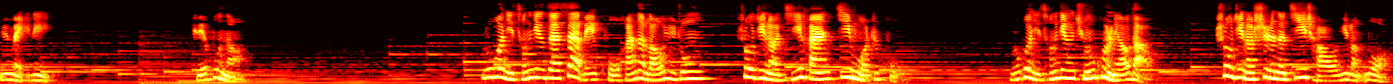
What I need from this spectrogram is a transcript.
与美丽，绝不能。如果你曾经在塞北苦寒的牢狱中受尽了极寒寂寞之苦，如果你曾经穷困潦倒，受尽了世人的讥嘲与冷落，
